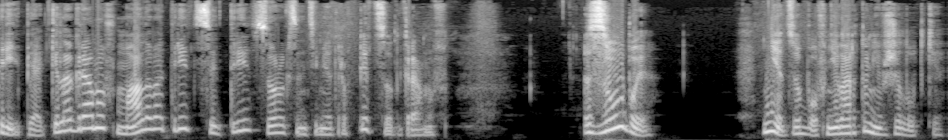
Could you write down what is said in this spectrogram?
3-5 килограммов, малого 33-40 сантиметров, 500 граммов. Зубы? Нет зубов ни во рту, ни в желудке.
